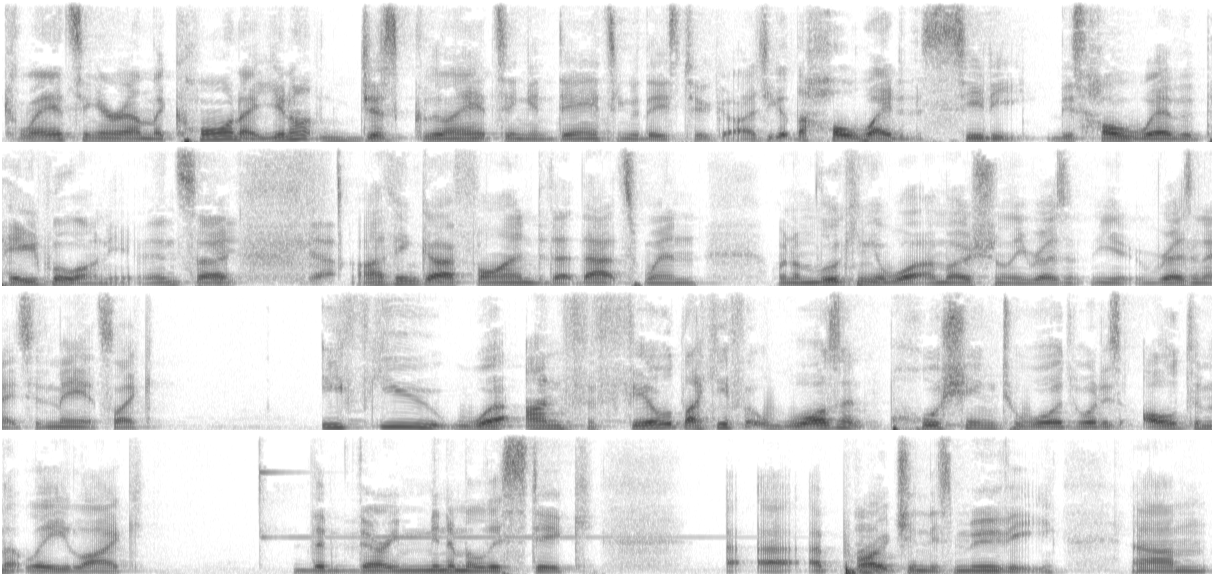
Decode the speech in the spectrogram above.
glancing around the corner, you're not just glancing and dancing with these two guys. You got the whole weight of the city, this whole web of people on you, and so yeah. I think I find that that's when when I'm looking at what emotionally reson- resonates with me. It's like if you were unfulfilled, like if it wasn't pushing towards what is ultimately like the very minimalistic uh, uh approach in this movie um,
